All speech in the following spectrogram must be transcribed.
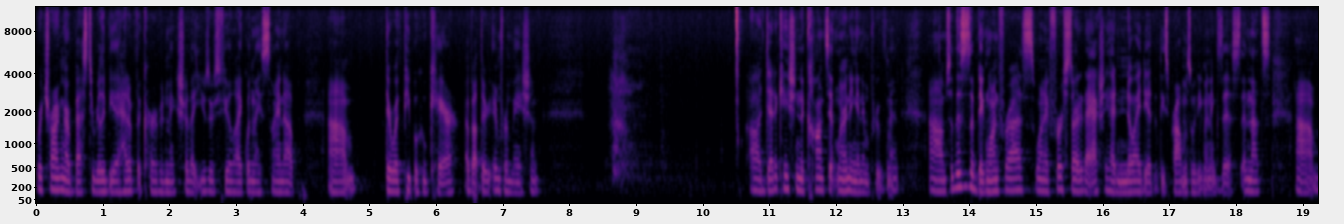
we're trying our best to really be ahead of the curve and make sure that users feel like when they sign up, um, they're with people who care about their information. uh, dedication to constant learning and improvement. Um, so this is a big one for us. When I first started, I actually had no idea that these problems would even exist, and that's um,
